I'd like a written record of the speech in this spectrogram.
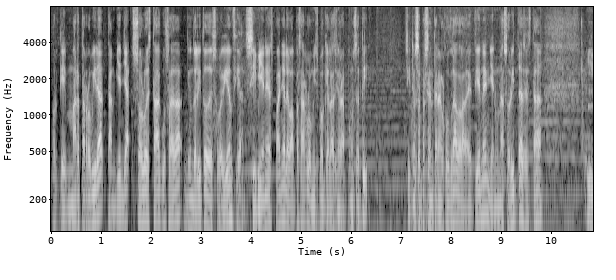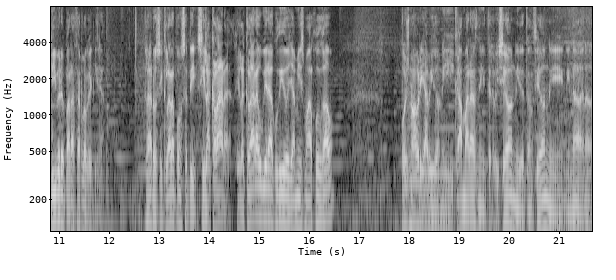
Porque Marta Rovira también ya solo está acusada de un delito de desobediencia. Si viene a España le va a pasar lo mismo que a la señora Ponsatí. Si no se presenta en el juzgado la detienen y en unas horitas está libre para hacer lo que quiera. Claro, si Clara Ponsatí, si la Clara, si la Clara hubiera acudido ella misma al juzgado, pues no habría habido ni cámaras, ni televisión, ni detención, ni, ni nada de nada.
